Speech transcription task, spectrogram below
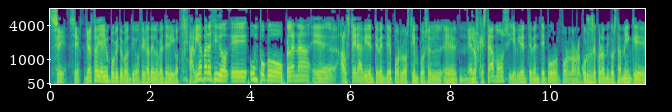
Sí, sí. Yo estoy ahí un poquito contigo, fíjate lo que te digo. A mí me ha parecido eh, un poco plana, eh, austera, evidentemente, por los tiempos en los que estamos y, evidentemente, por, los recursos económicos también que,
